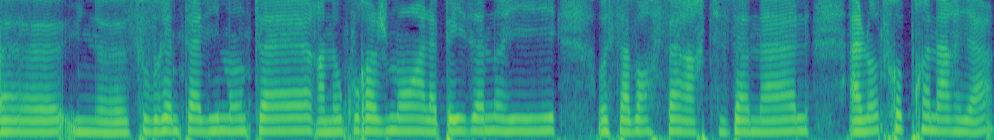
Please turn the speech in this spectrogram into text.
euh, une souveraineté alimentaire, un encouragement à la paysannerie, au savoir-faire artisanal, à l'entrepreneuriat.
